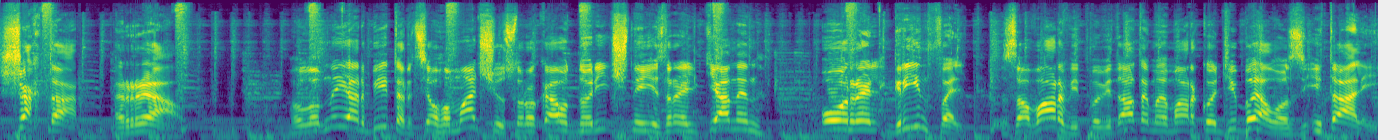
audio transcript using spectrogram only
Шахтар Реал. Головний арбітр цього матчу 41-річний ізраїльтянин Орель Грінфельд. За вар відповідатиме Марко Дібело з Італії.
